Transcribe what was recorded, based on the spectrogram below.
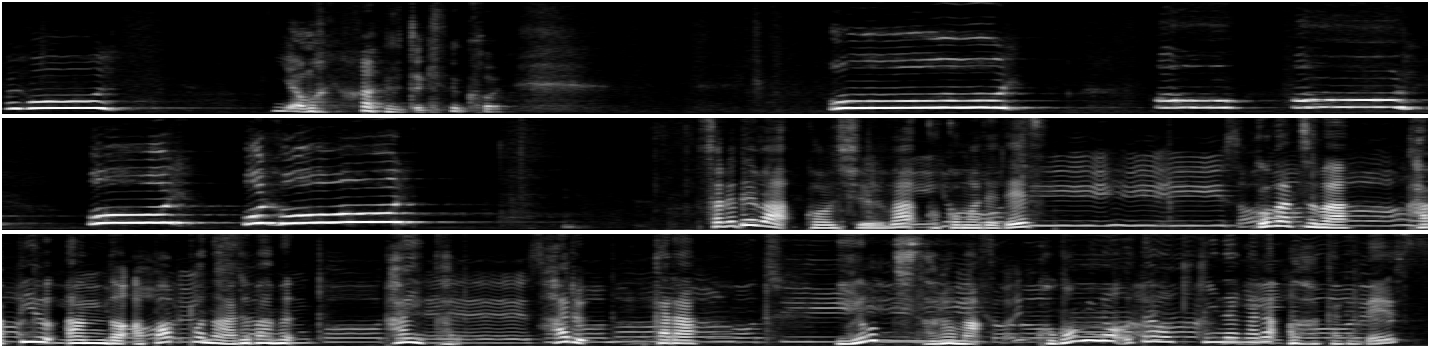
ほいほい。山に入る時の声。おーい。おー、おーい。おーい。おいほーい。それでは今週はここまでです。5月はカピューアパッポのアルバム「パイカル春」からイオッチソロマ小ゴミの歌を聴きながらお別れです。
